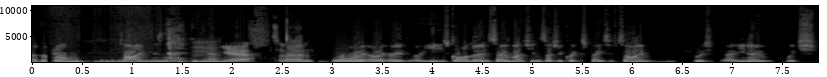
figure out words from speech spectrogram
at the wrong time, isn't it? you know? Yeah. Um, or, or, or, he's got to learn so much in such a quick space of time, which uh, you know, which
